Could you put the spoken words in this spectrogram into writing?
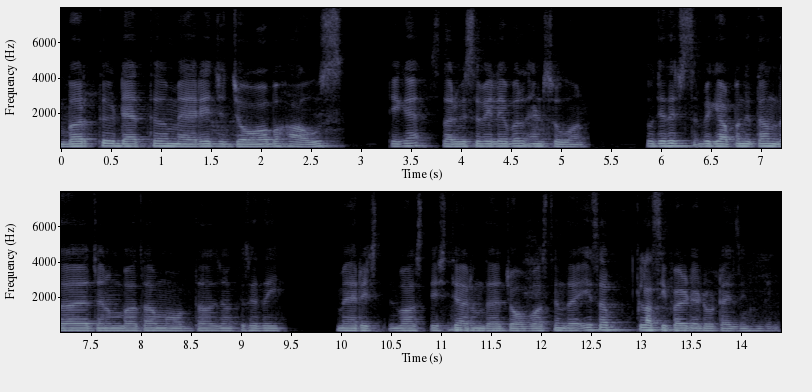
Birth death marriage job house ਠੀਕ ਹੈ service available and so on so ਜਿਹਦੇ ਵਿੱਚ ਵਿਗਿਆਪਨ ਦਿੱਤਾ ਹੁੰਦਾ ਹੈ ਜਨਮ ਦਾ ਮੌਤ ਦਾ ਜਾਂ ਕਿਸੇ ਦੀ ਮੈਰਿਜ ਵਾਸਤੇ, ਇਸ਼ਤਿਹਾਰ ਹੁੰਦਾ ਜੋਬ ਵਾਸਤੇ ਹੁੰਦਾ ਇਹ ਸਭ ਕਲਾਸੀਫਾਈਡ ਐਡਵਰਟਾਈਜ਼ਿੰਗ ਹੁੰਦੇ ਨੇ।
